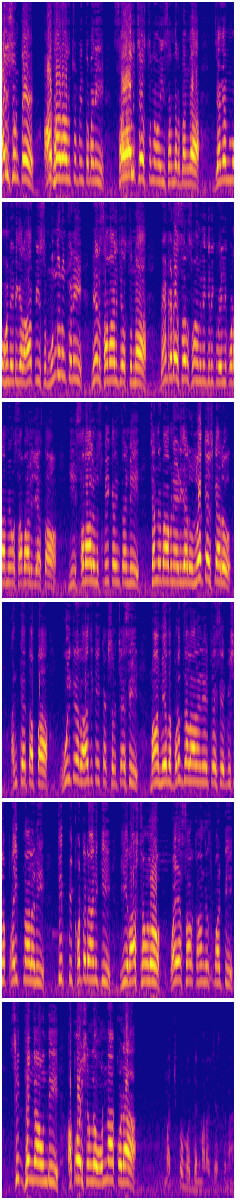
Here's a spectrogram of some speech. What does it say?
కలిసి ఉంటే ఆధారాలు చూపించమని సవాలు చేస్తున్నాం ఈ సందర్భంగా జగన్మోహన్ రెడ్డి గారి ఆఫీసు ముందు నుంచుని నేను సవాలు చేస్తున్నా. వెంకటేశ్వర స్వామి దగ్గరికి వెళ్ళి కూడా మేము సవాలు చేస్తాం. ఈ సవాలును స్వీకరించండి. చంద్రబాబు నాయుడు గారు లోకేష్ గారు అంతే తప్ప ఊరికిన రాజకీయ కక్షలు చేసి మా మీద బురజలాలని చేసే విష ప్రయత్నాలని తిప్పి కొట్టడానికి ఈ రాష్ట్రంలో వైఎస్ఆర్ కాంగ్రెస్ పార్టీ సిద్ధంగా ఉంది. అపోజిషన్లో ఉన్నా కూడా మర్చిపోవద్దని మనం చేస్తున్నాం.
